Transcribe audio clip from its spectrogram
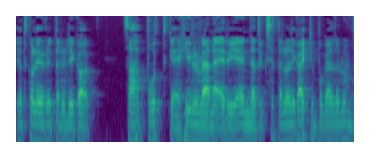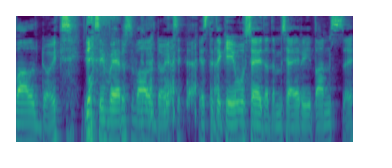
jotka oli yrittänyt niinku saada putkeen hirveänä eri ennätykset. Ne oli kaikki pukeutunut valdoiksi, vers valdoiksi, ja sitten teki useita tämmöisiä eri tansseja.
